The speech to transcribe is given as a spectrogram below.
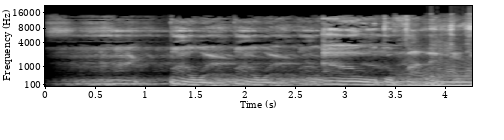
Power, power, power. alto-falantes.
